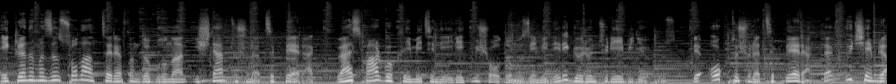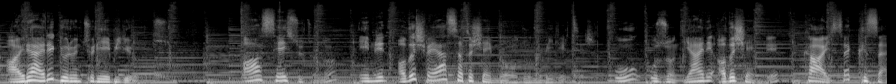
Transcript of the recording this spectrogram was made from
ekranımızın sol alt tarafında bulunan işlem tuşuna tıklayarak Wells Fargo kıymetinde iletmiş olduğumuz emirleri görüntüleyebiliyoruz ve ok tuşuna tıklayarak da 3 emri ayrı ayrı görüntüleyebiliyoruz. A, S sütunu emrin alış veya satış emri olduğunu belirtir. U uzun yani alış emri, K ise kısa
